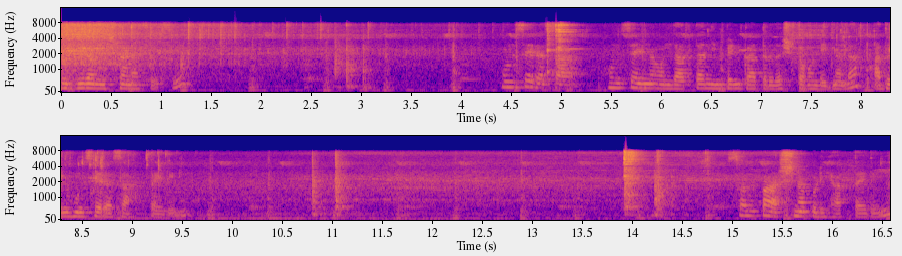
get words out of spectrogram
ರುಬ್ಬಿರೋ ಮಿಶ್ರಣ ಸೇರಿಸಿ. ಹುಣಸೆ ರಸ ಹುಣಸೆ ಹಣ್ಣು ಒಂದು ಅರ್ಧ ನಿಂಬೆಹಣ್ಣು ಗಾತ್ರದಷ್ಟು ತೊಗೊಂಡಿದ್ನಲ್ಲ, ಅದನ್ನು ಹುಣಸೆ ರಸ ಹಾಕ್ತಾಯಿದ್ದೀನಿ ಸ್ವಲ್ಪ ಅರಿಶಿನ ಪುಡಿ ಹಾಕ್ತಾಯಿದ್ದೀನಿ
